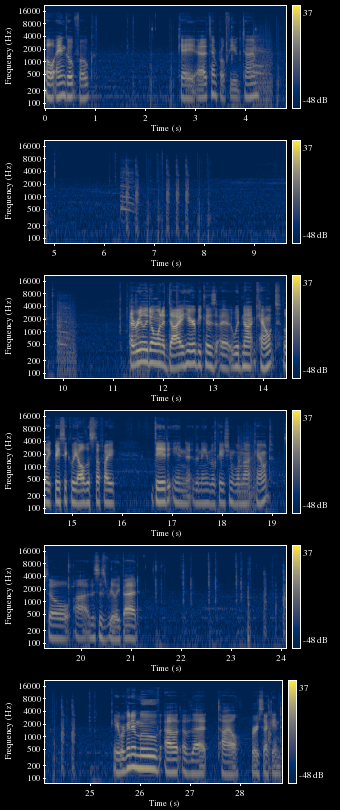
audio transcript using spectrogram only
Oh, and goat folk. Okay, uh, temporal fugue time. I really don't want to die here because it would not count. Like, basically all the stuff I did in the named location will not count. So, uh, this is really bad. Okay, we're going to move out of that tile for a second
